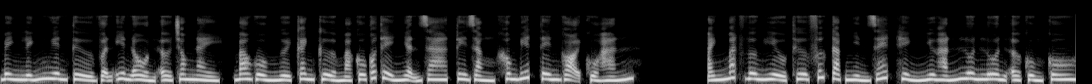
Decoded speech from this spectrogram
Binh lính nguyên tử vẫn yên ổn ở trong này, bao gồm người canh cửa mà cô có thể nhận ra tuy rằng không biết tên gọi của hắn. Ánh mắt Vương Hiểu Thư phức tạp nhìn rét, hình như hắn luôn luôn ở cùng cô,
